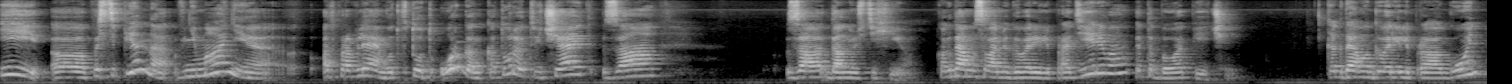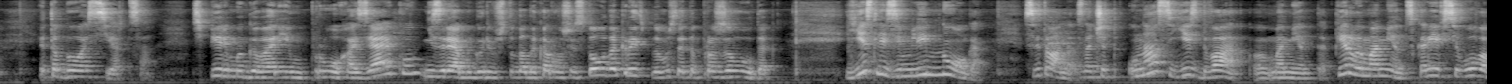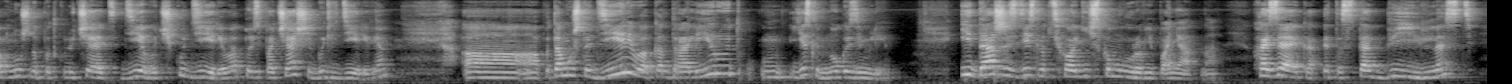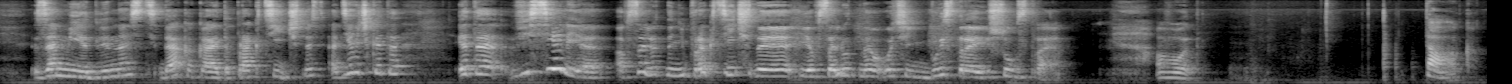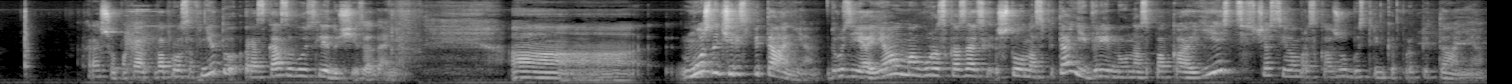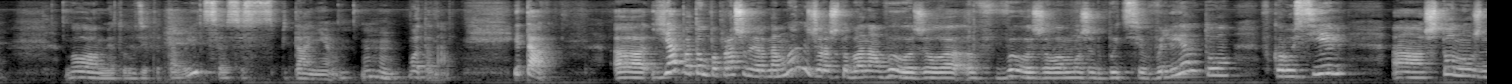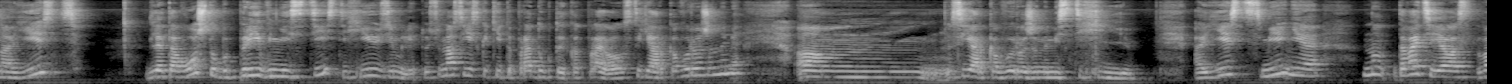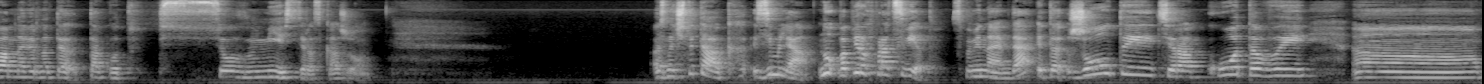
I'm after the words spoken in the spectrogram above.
И э, постепенно внимание отправляем вот в тот орган, который отвечает за, за данную стихию. Когда мы с вами говорили про дерево, это была печень. Когда мы говорили про огонь, это было сердце. Теперь мы говорим про хозяйку. Не зря мы говорим, что надо хороший стол накрыть, потому что это про желудок. Если земли много, Светлана, значит, у нас есть два э, момента. Первый момент, скорее всего, вам нужно подключать девочку, дерево, то есть почаще быть в дереве, а, потому что дерево контролирует, если много земли. И даже здесь на психологическом уровне понятно. Хозяйка – это стабильность, замедленность, да, какая-то практичность, а девочка – это это веселье абсолютно непрактичное и абсолютно очень быстрое и шустрое. Вот. Так. Хорошо, пока вопросов нету, рассказываю следующие задания. А, можно через питание. Друзья, я вам могу рассказать, что у нас в питании. Время у нас пока есть. Сейчас я вам расскажу быстренько про питание. Была у меня тут где-то таблица с, с питанием. Угу, вот она. Итак, э, я потом попрошу, наверное, менеджера, чтобы она выложила, выложила, может быть, в ленту, в карусель, э, что нужно есть для того, чтобы привнести стихию Земли. То есть у нас есть какие-то продукты, как правило, с ярко выраженными, эм, с ярко выраженными стихией, а есть с менее ну, давайте я вас, вам, наверное, так вот все вместе расскажу. Значит, итак, земля. Ну, во-первых, про цвет вспоминаем, да? Это желтый, терракотовый, э,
